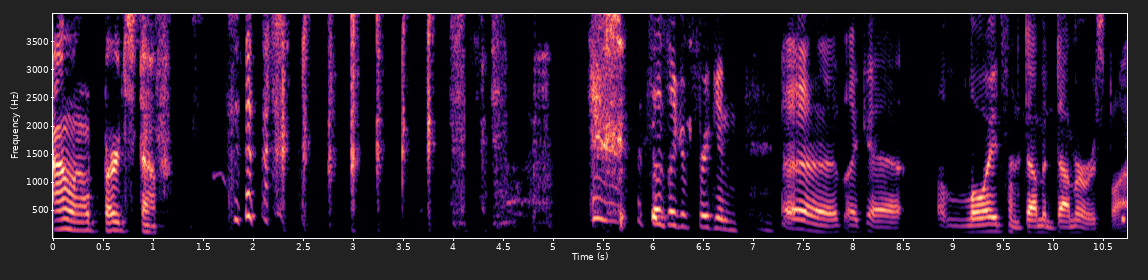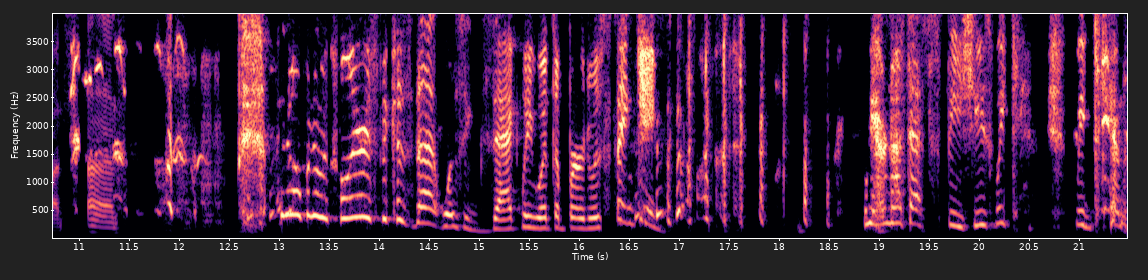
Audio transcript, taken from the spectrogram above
I don't know, bird stuff. That sounds like a freaking uh like a, a Lloyd from Dumb and Dumber response. Um, I know, but it was hilarious because that was exactly what the bird was thinking. we are not that species. We can't we can't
